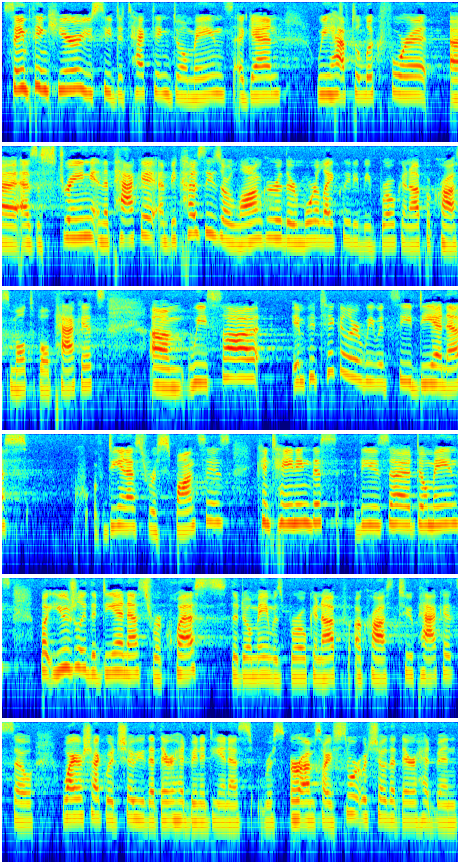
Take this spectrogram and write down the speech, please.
Same thing here, you see detecting domains. Again, we have to look for it uh, as a string in the packet, and because these are longer, they're more likely to be broken up across multiple packets. Um, we saw, in particular, we would see DNS DNS responses containing this, these uh, domains, but usually the DNS requests, the domain was broken up across two packets. So Wireshark would show you that there had been a DNS, or I'm sorry, Snort would show that there had been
